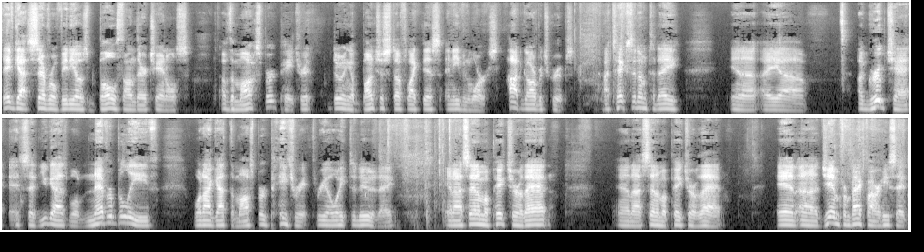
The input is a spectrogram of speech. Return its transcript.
They've got several videos both on their channels of the Mossberg Patriot doing a bunch of stuff like this and even worse. Hot garbage groups. I texted them today in a, a uh, a group chat and said, you guys will never believe what I got the Mossberg Patriot 308 to do today. And I sent him a picture of that. And I sent him a picture of that. And uh, Jim from Backfire, he said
